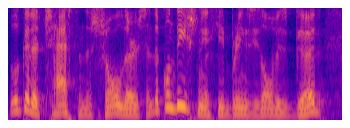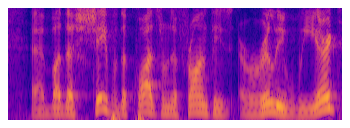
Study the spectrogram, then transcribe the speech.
Look at the chest and the shoulders, and the conditioning he brings is always good. Uh, but the shape of the quads from the front is really weird.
